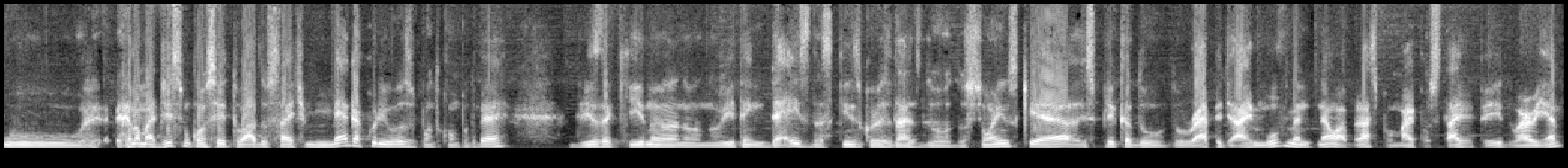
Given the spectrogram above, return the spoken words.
O renomadíssimo conceituado site megacurioso.com.br diz aqui no, no, no item 10 das 15 curiosidades do- dos sonhos, que é, explica do, do Rapid Eye Movement, né? Um abraço pro Michael Stipe aí, do R.E.M.,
